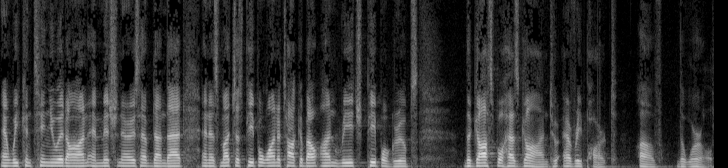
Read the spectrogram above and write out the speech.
and we continue it on, and missionaries have done that. And as much as people want to talk about unreached people groups, the gospel has gone to every part of the world.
